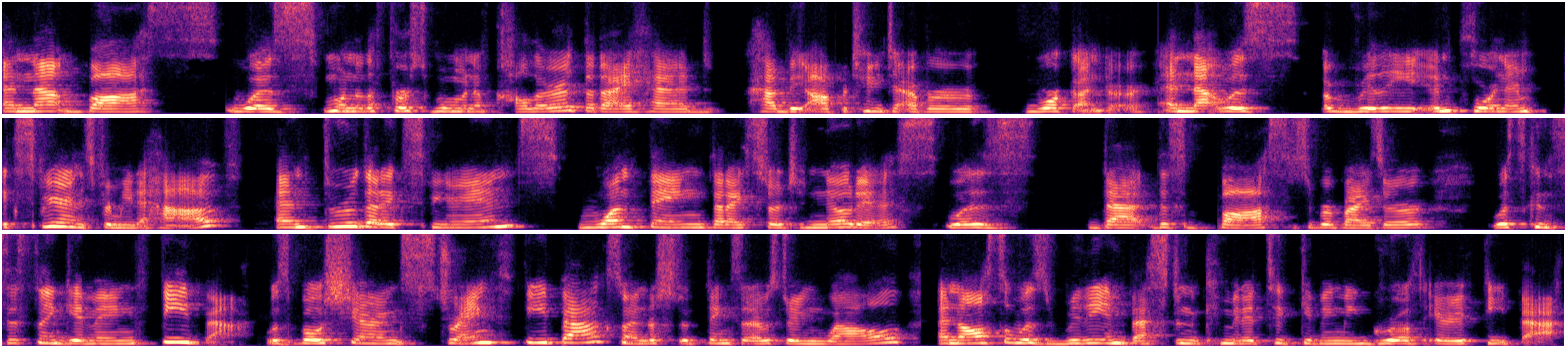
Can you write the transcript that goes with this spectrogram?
And that boss was one of the first women of color that I had had the opportunity to ever work under. And that was a really important experience for me to have. And through that experience, one thing that I started to notice was that this boss supervisor was consistently giving feedback was both sharing strength feedback so i understood things that i was doing well and also was really invested and committed to giving me growth area feedback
